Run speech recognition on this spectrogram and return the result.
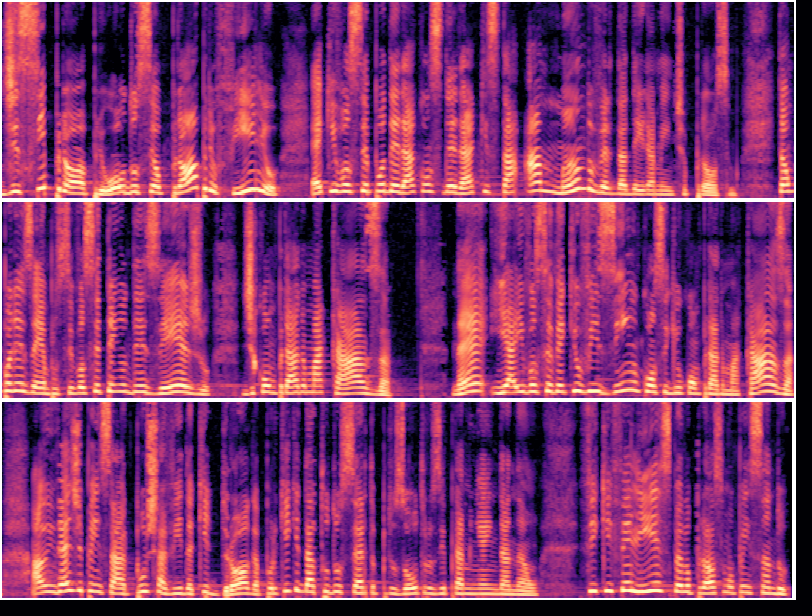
de si próprio ou do seu próprio filho, é que você poderá considerar que está amando verdadeiramente o próximo. Então, por exemplo, se você tem o desejo de comprar uma casa, né? E aí você vê que o vizinho conseguiu comprar uma casa, ao invés de pensar, puxa vida, que droga, por que, que dá tudo certo para os outros e para mim ainda não? Fique feliz pelo próximo pensando,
